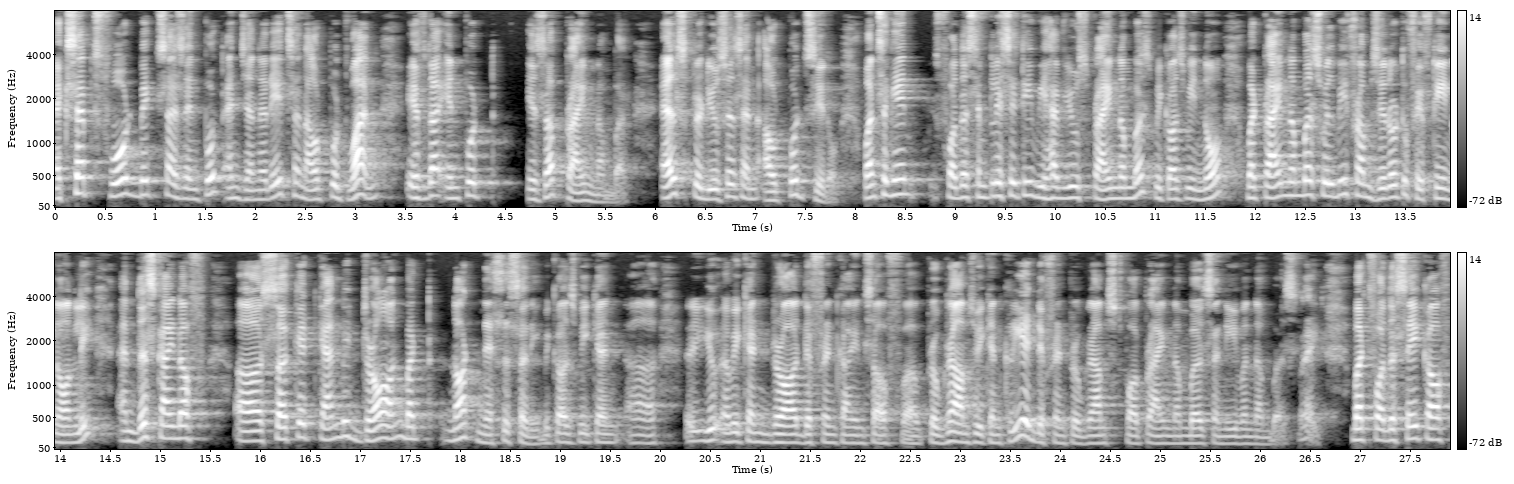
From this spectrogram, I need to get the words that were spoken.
accepts 4 bits as input and generates an output 1 if the input is a prime number else produces an output 0. Once again for the simplicity we have used prime numbers because we know but prime numbers will be from 0 to 15 only and this kind of uh, circuit can be drawn but not necessary because we can uh, you, we can draw different kinds of uh, programs. We can create different programs for prime numbers and even numbers right? But for the sake of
